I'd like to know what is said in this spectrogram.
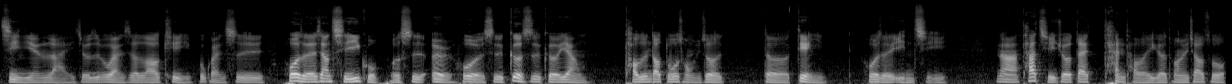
几年来，就是不管是 Lucky 不管是或者是像奇异果博士二，或者是各式各样讨论到多重宇宙的电影或者影集，那它其实就在探讨的一个东西，叫做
